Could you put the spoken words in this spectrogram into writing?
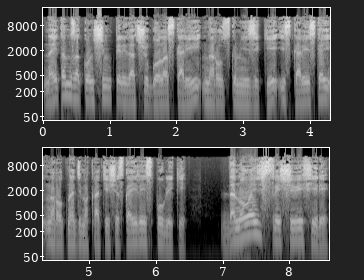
на этом закончим передачу «Голос Кореи» на русском языке из Корейской Народно-Демократической Республики. До новой встречи в эфире.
